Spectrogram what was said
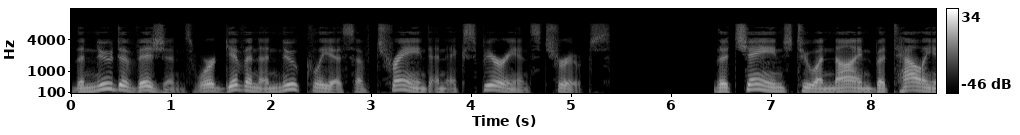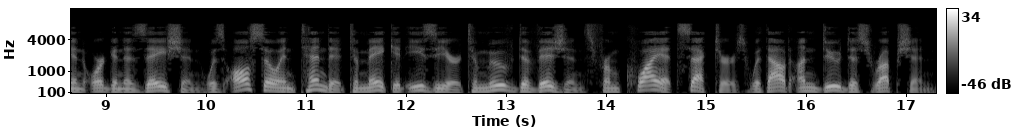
the new divisions were given a nucleus of trained and experienced troops. The change to a nine-battalion organization was also intended to make it easier to move divisions from quiet sectors without undue disruption.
